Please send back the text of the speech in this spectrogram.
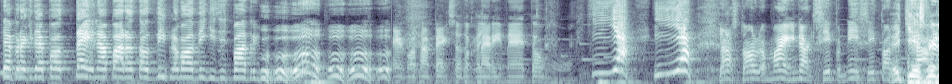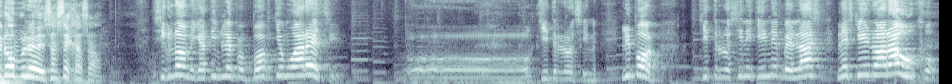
Δεν πρόκειται ποτέ να πάρω το δίπλωμα οδήγησης, Πάτρικ. Εγώ θα παίξω το κλαρινέτο μου. Γεια, γεια. Ποιος τολμάει να ξυπνήσει τον Εκεί, Σπυριδόπουλε, σας έχασα. Συγγνώμη, γιατί βλέπω Μπομπ και μου αρέσει. Ο κίτρινος είναι. Λοιπόν, κίτρινος είναι και είναι μπελάς, λες και είναι ο αραούχο.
